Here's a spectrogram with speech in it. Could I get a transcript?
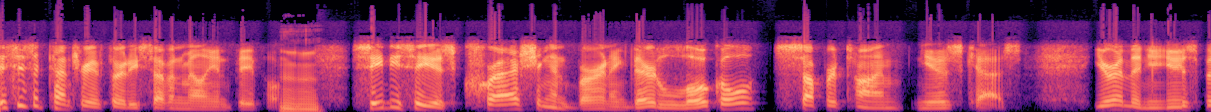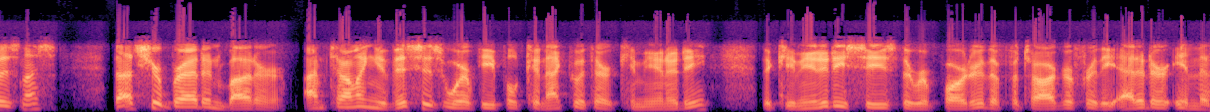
this is a country of 37 million people. Mm-hmm. CBC is crashing and burning their local supper time newscasts. You're in the news business. That's your bread and butter. I'm telling you, this is where people connect with their community. The community sees the reporter, the photographer, the editor in the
